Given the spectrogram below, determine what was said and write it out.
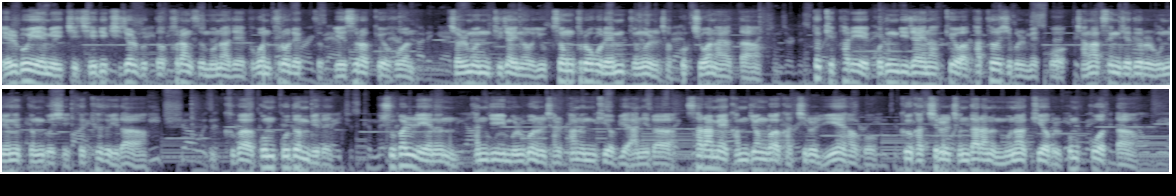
LVMH 재직 시절부터 프랑스 문화재 복원 프로젝트, 예술학교 후원, 젊은 디자이너 육성 프로그램 등을 적극 지원하였다. 특히 파리의 고등 디자인 학교와 파트너십을 맺고 장학생 제도를 운영했던 것이 대표적이다. 그가 꿈꾸던 미래 슈발리에는 단지 물건을 잘 파는 기업이 아니라 사람의 감정과 가치를 이해하고 그 가치를 전달하는 문화 기업을 꿈꾸었다.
